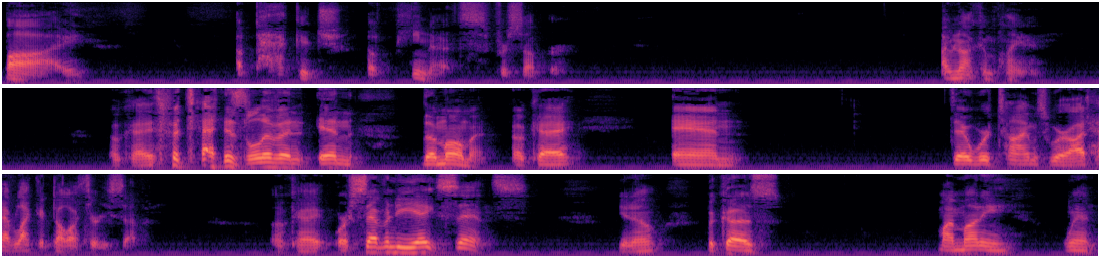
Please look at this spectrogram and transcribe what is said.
buy a package of peanuts for supper. I'm not complaining. Okay. But that is living in the moment. Okay. And there were times where I'd have like a dollar thirty-seven, okay, or seventy-eight cents, you know, because my money went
